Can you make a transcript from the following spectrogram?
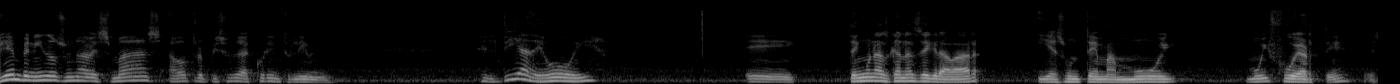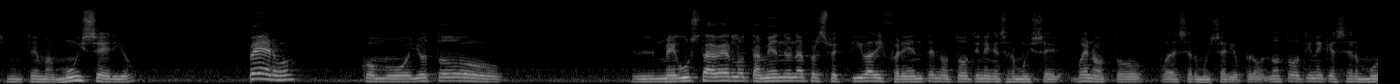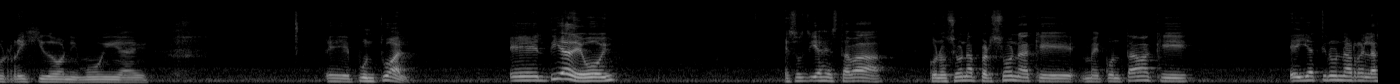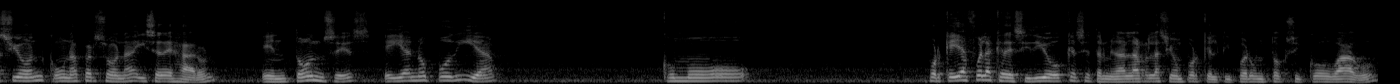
Bienvenidos una vez más a otro episodio de According to Livni. El día de hoy eh, tengo unas ganas de grabar y es un tema muy, muy fuerte, es un tema muy serio, pero como yo todo me gusta verlo también de una perspectiva diferente, no todo tiene que ser muy serio, bueno, todo puede ser muy serio, pero no todo tiene que ser muy rígido ni muy... Eh, eh, puntual. El día de hoy, esos días estaba, conocí a una persona que me contaba que ella tiene una relación con una persona y se dejaron. Entonces, ella no podía como porque ella fue la que decidió que se terminara la relación porque el tipo era un tóxico vago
